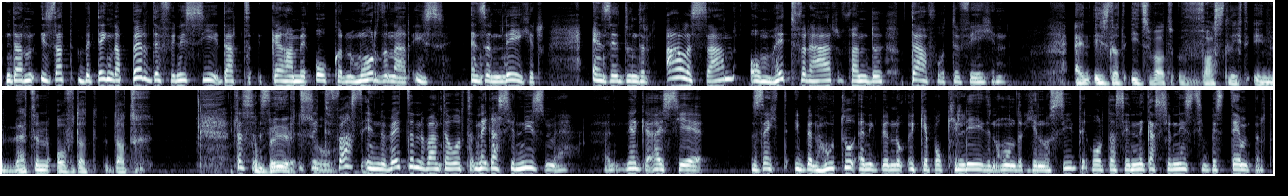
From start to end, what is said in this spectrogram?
Dan is dat, betekent dat per definitie dat Kagame ook een moordenaar is en zijn leger. En zij doen er alles aan om het verhaal van de tafel te vegen. En is dat iets wat vast ligt in wetten of dat, dat, dat gebeurt zit, zo? zit vast in de wetten, want dat wordt negationisme. Als je zegt ik ben Hutu en ik, ben, ik heb ook geleden onder genocide, wordt dat zijn negationistisch bestempeld.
